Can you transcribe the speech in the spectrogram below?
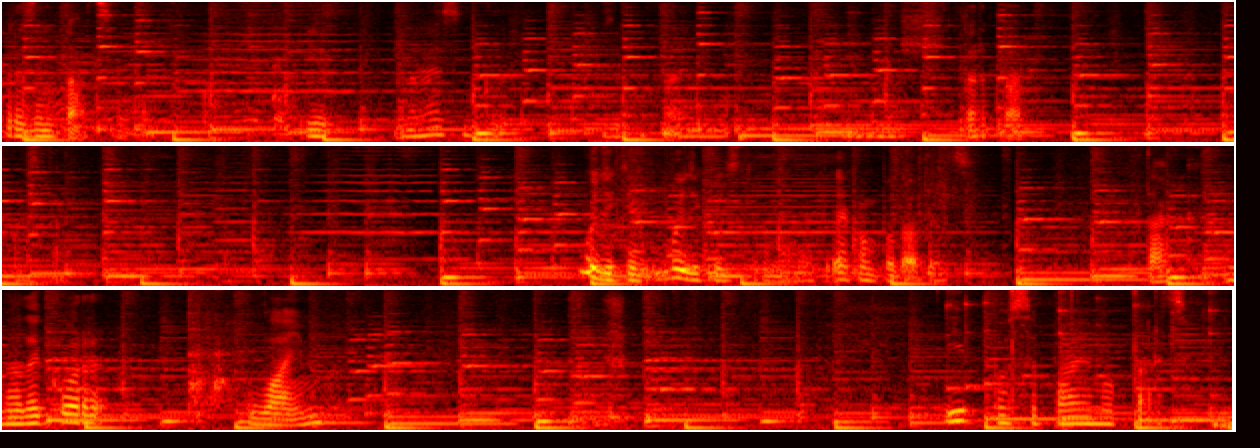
презентація. І легесенько запихаємо наш тартар. Ось так. Будь-який будь інструмент, як вам подобається. Так, на декор лайм. І посипаємо перцем.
